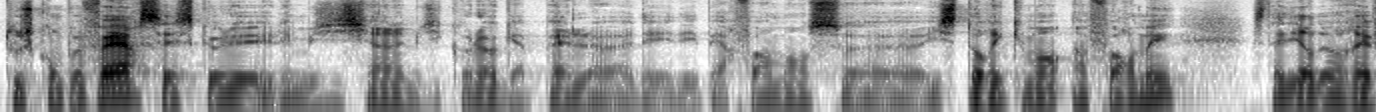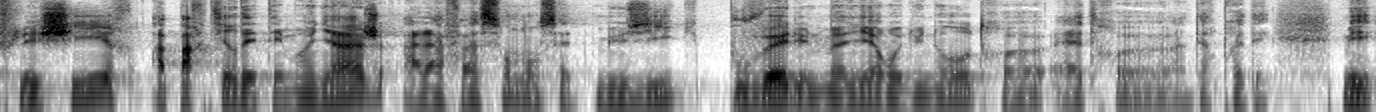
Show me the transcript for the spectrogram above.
Tout ce qu'on peut faire, c'est ce que les, musiciens, les musicologues appellent euh, des, des performances euh, historiquement informées, c'est-à-dire de réfléchir à partir des témoignages à la façon dont cette musique pouvait d'une manière ou d'une autre euh, être interprétée. Mais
